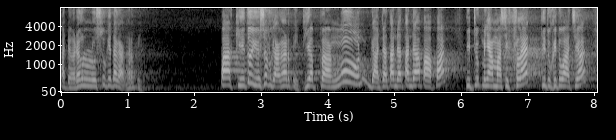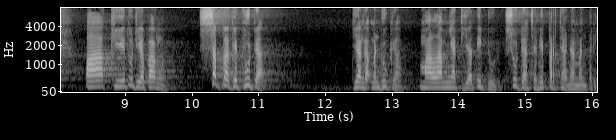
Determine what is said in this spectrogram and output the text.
Kadang-kadang lulus itu kita nggak ngerti. Pagi itu Yusuf nggak ngerti. Dia bangun, nggak ada tanda-tanda apa-apa. Hidupnya masih flat, gitu-gitu aja. Pagi itu dia bangun. Sebagai budak. Dia nggak menduga. Malamnya dia tidur. Sudah jadi Perdana Menteri.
